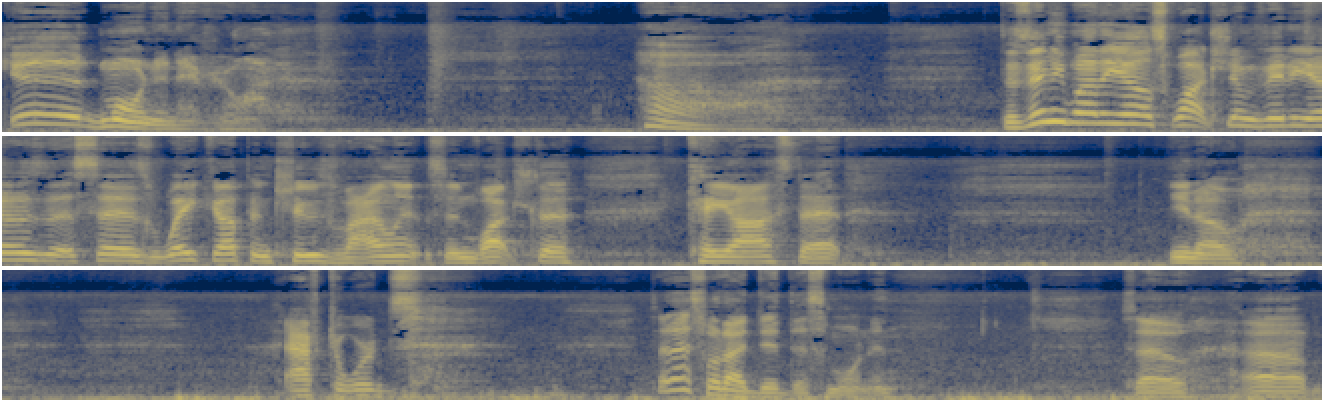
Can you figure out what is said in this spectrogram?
Good morning, everyone. Oh. Does anybody else watch them videos that says wake up and choose violence and watch the chaos that, you know, afterwards? So that's what I did this morning. So um,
